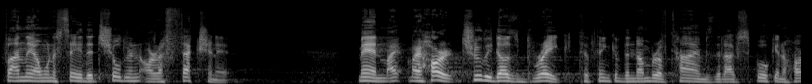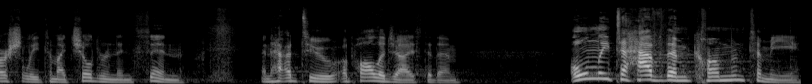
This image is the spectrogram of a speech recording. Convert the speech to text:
Finally, I want to say that children are affectionate. Man, my, my heart truly does break to think of the number of times that I've spoken harshly to my children in sin and had to apologize to them, only to have them come to me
